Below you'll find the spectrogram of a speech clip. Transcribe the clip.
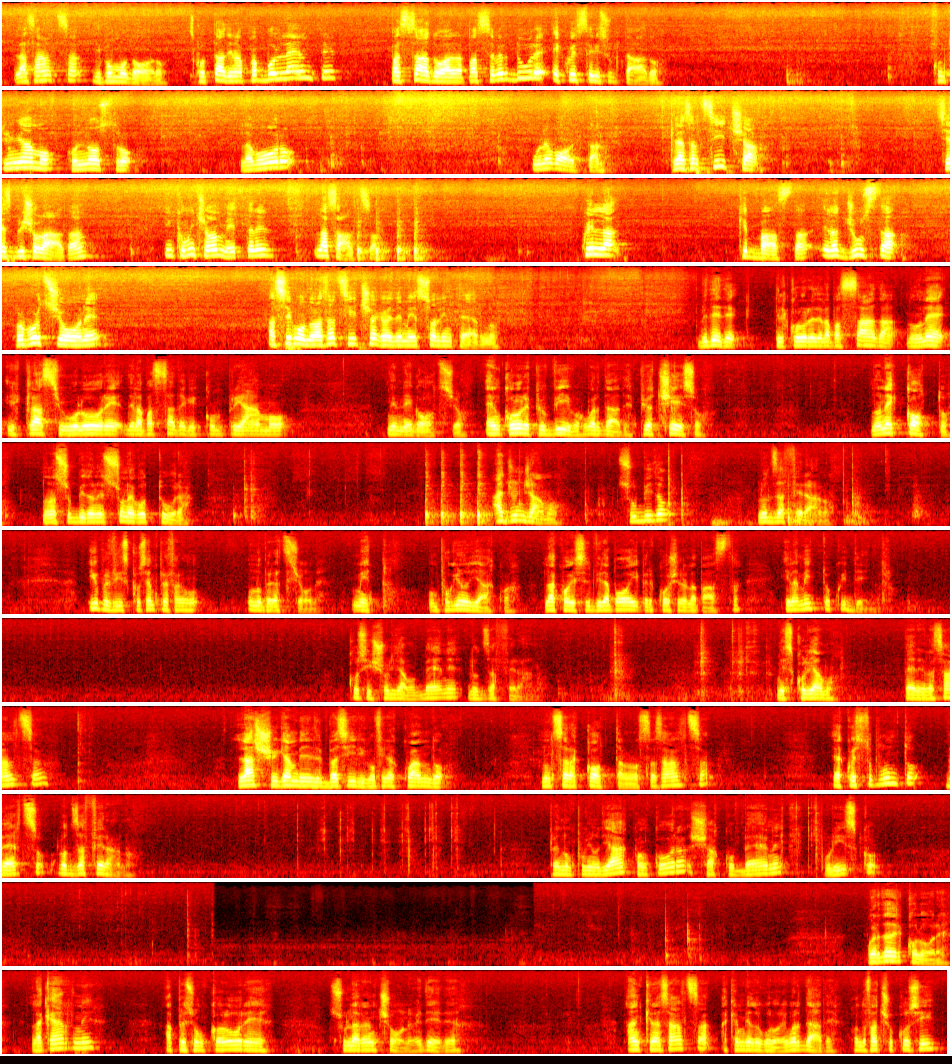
la salsa di pomodoro scottato in acqua bollente, passato alla pasta verdure e questo è il risultato. Continuiamo con il nostro lavoro. Una volta che la salsiccia si è sbriciolata, incominciamo a mettere la salsa. Quella che basta è la giusta proporzione a secondo la salsiccia che avete messo all'interno. Vedete che il colore della passata non è il classico colore della passata che compriamo nel negozio, è un colore più vivo, guardate, più acceso, non è cotto, non ha subito nessuna cottura. Aggiungiamo subito lo zafferano. Io preferisco sempre fare un, un'operazione. Metto un pochino di acqua, l'acqua che servirà poi per cuocere la pasta, e la metto qui dentro. Così sciogliamo bene lo zafferano. Mescoliamo bene la salsa. Lascio i gambi del basilico fino a quando non sarà cotta la nostra salsa e a questo punto verso lo zafferano. Prendo un pochino di acqua ancora, sciacquo bene, pulisco. Guardate il colore, la carne ha preso un colore sull'arancione, vedete? Anche la salsa ha cambiato colore, guardate, quando faccio così,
